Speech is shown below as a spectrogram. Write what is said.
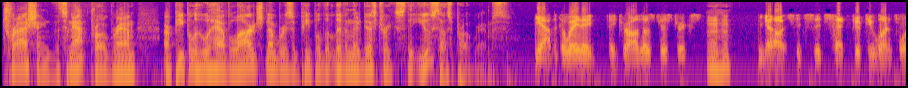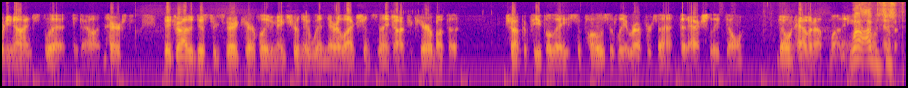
trashing the SNAP program are people who have large numbers of people that live in their districts that use those programs. Yeah, but the way they, they draw those districts, Mm-hmm. you know, it's it's, it's that 51-49 split. You know, and there's they draw the districts very carefully to make sure they win their elections, and they don't have to care about the chunk of people they supposedly represent that actually don't don't have enough money. Well, I was just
